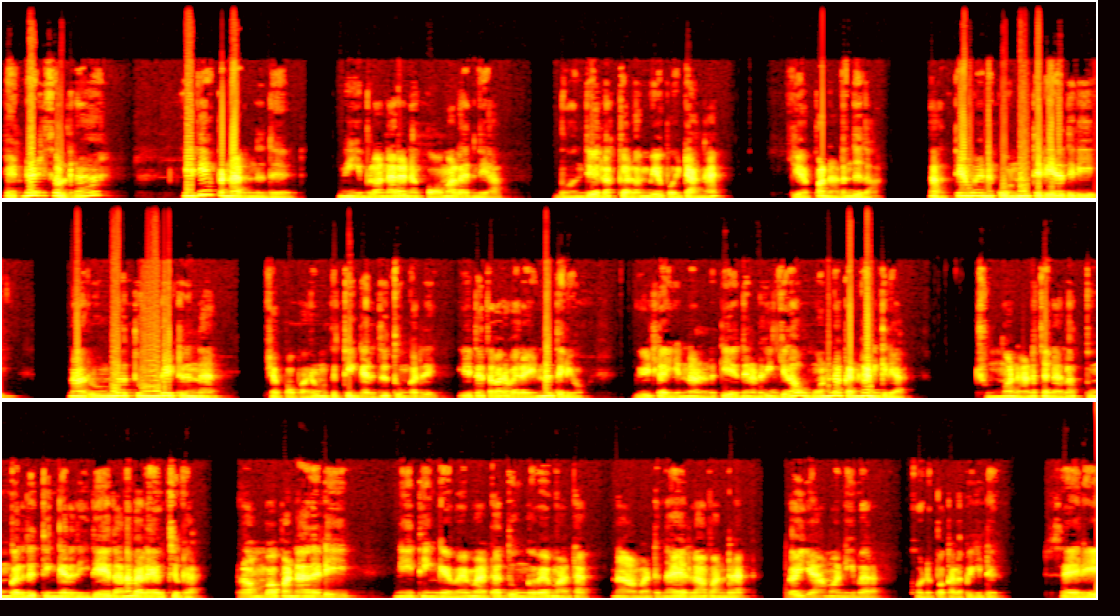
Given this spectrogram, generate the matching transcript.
என்னடி சொல்ற? இது எப்ப நடந்தது? நீ இவ்வளவு நேரம் என்ன கோமால இருந்தியா? இப்போ வந்து எல்லாம் கிளம்பியே போயிட்டாங்க. எப்ப நடந்ததா? சத்தியமா எனக்கு ஒன்றும் தெரியாதுடி. நான் ரூம்ல தூங்கிட்டு இருந்தேன். எப்ப பாரு உனக்கு திங்கிறது தூங்குறது. இதை தவிர வேற என்ன தெரியும்? வீட்டுல என்ன நடக்கு எது நடக்கு ஏதாவது ஒன்ன கண்காணிக்கிறியா? சும்மா நினச்ச நேரம் தூங்குறது திங்கிறது இதே தானே வேலையை வச்சிருக்க ரொம்ப பண்ணாதடி. நீ திங்கவே மாட்ட தூங்கவே மாட்ட. நான் மட்டும்தான் எல்லாம் பண்ணுறேன் கூட ஏமா நீ வர கொடுப்ப கிளப்பிக்கிட்டு சரி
